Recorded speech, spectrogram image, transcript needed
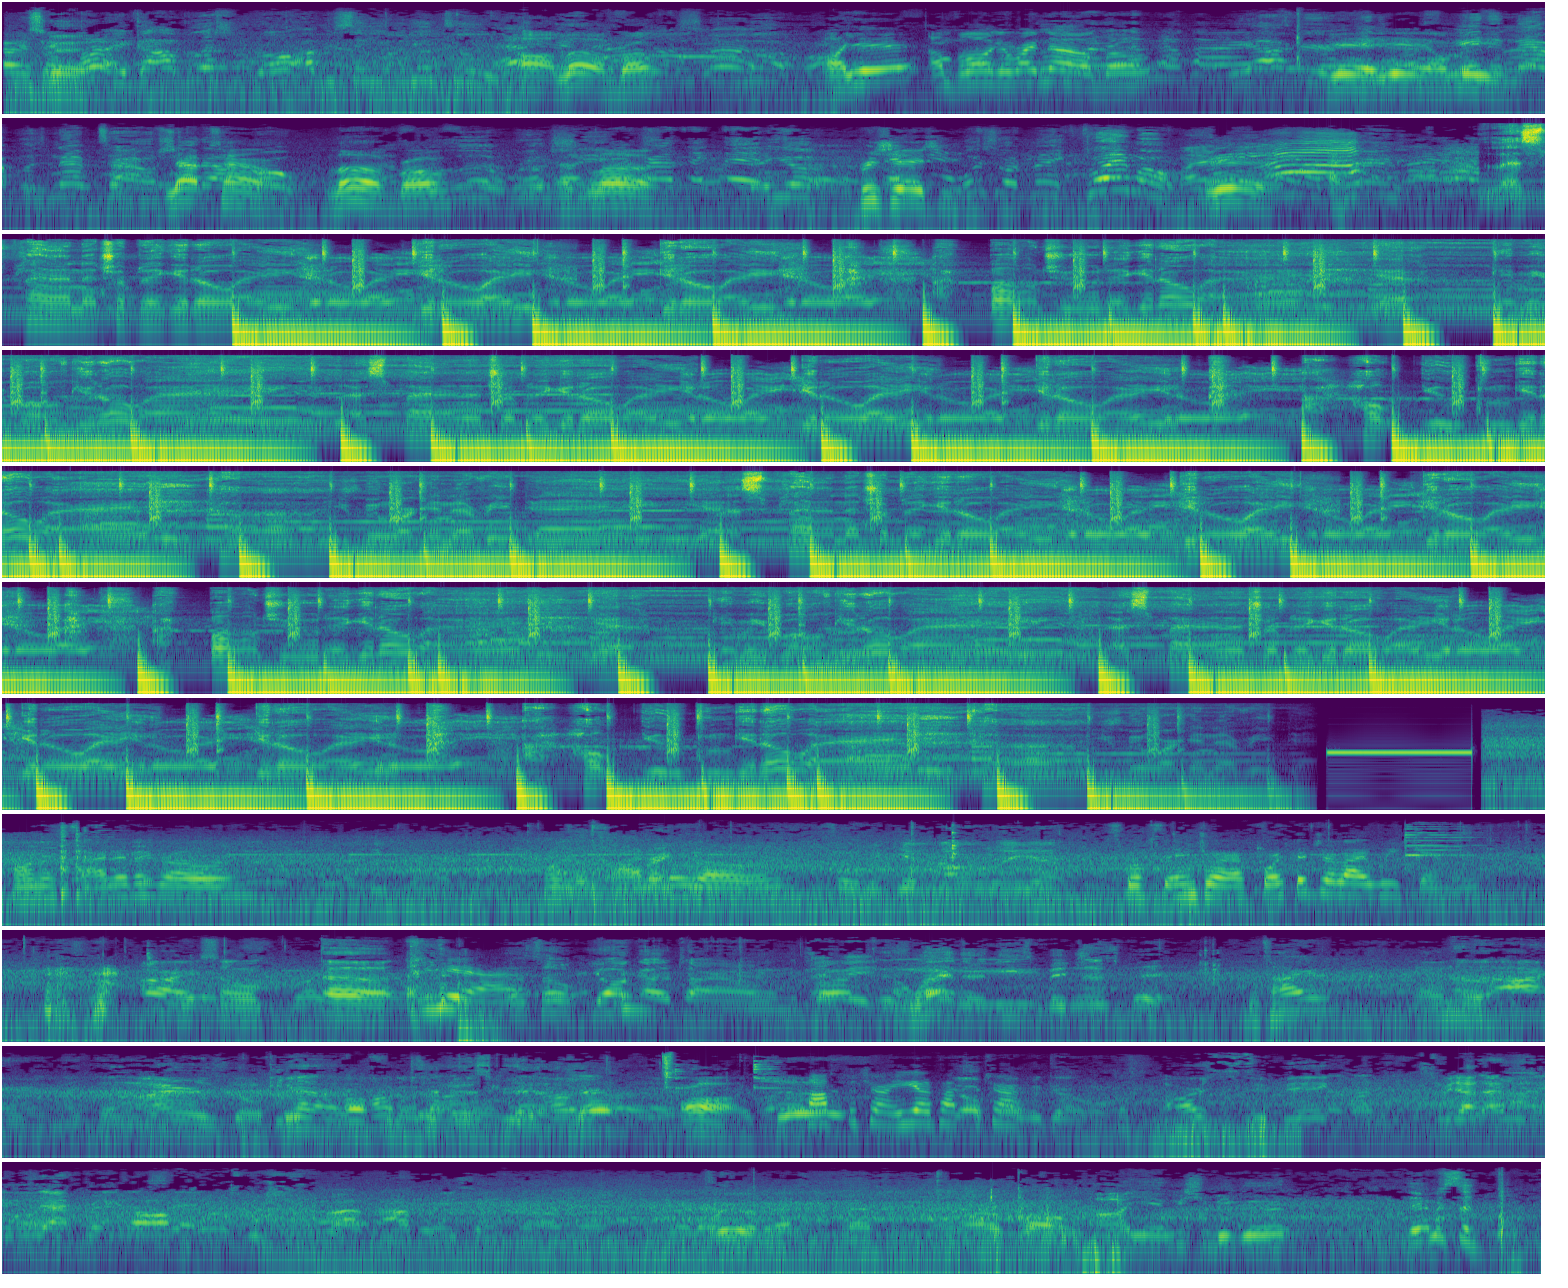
It's good. Hey, God bless you, bro. I'll be seeing you on YouTube. Oh, love, bro. Oh, yeah? I'm vlogging right now, bro. We out here. Yeah, yeah, on me. Indianapolis, Naptown. Naptown. Love, bro. That's love. Appreciate you. What's your name? Flame-O. Yeah. Let's plan that trip to get away. Get away. Get away. Get away. Get away. Get away. I want you to get away. Yeah. Give me both. Get away. Let's plan that trip to get away. Get away. Get away. Get away. Get away. Hope you can get away. Supposed to enjoy our 4th of July weekend. All right, so, uh, Yeah. Let's hope y'all got a tire on in the truck. Because neither of these bitches fit. the tire? No, the iron. Like the irons don't You gotta pump it. Oh, shit. Pop the trunk. You gotta pop Y'all the probably trunk. got one. Ours is too big. So we got to move that, break it off. I appreciate that, Real, man. Not a problem. Oh, yeah, we should be good. Damn, it's a...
